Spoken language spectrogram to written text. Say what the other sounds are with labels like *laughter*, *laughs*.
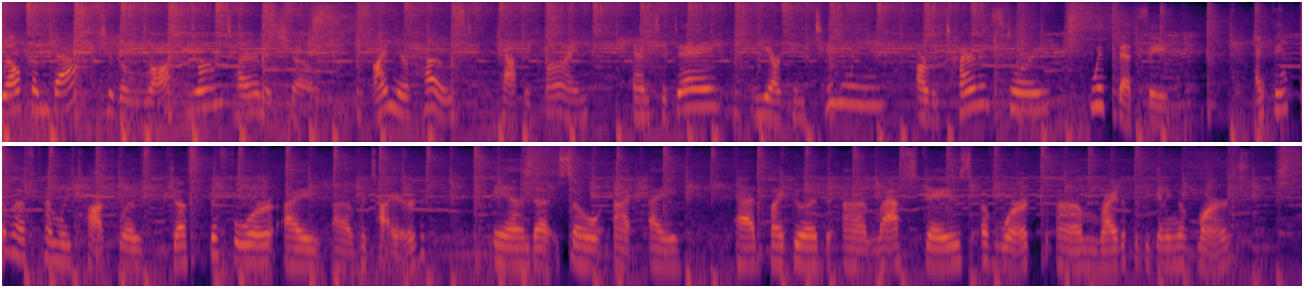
Welcome back to the Rock Your Retirement Show. I'm your host, Kathy Klein, and today we are continuing our retirement story with Betsy. I think the last time we talked was just before I uh, retired. And uh, so I, I, had my good uh, last days of work um, right at the beginning of March.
